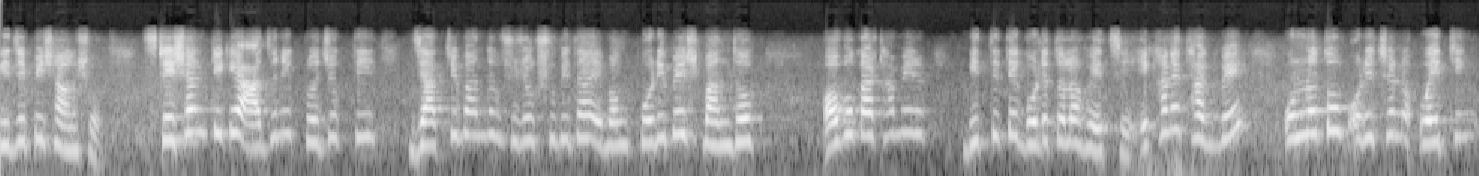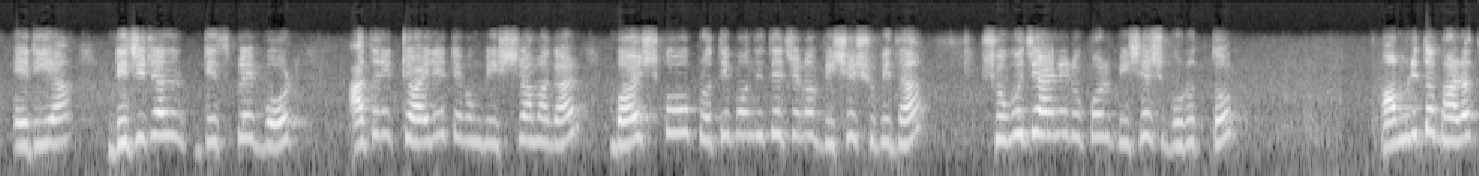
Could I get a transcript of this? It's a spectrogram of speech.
বিজেপি সাংসদ। স্টেশনটিকে আধুনিক প্রযুক্তি, যাত্রীবান্ধব সুযোগ সুবিধা এবং পরিবেশ বান্ধব অবকাঠামোর ভিত্তিতে গড়ে তোলা হয়েছে। এখানে থাকবে উন্নত পরিচ্ছন্ন waiting area, digital display board, আধুনিক টয়লেট এবং বিশ্রামাগার, বয়স্ক ও প্রতিবন্ধীদের জন্য বিশেষ সুবিধা, সবুজায়নের উপর বিশেষ গুরুত্ব অমৃত ভারত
